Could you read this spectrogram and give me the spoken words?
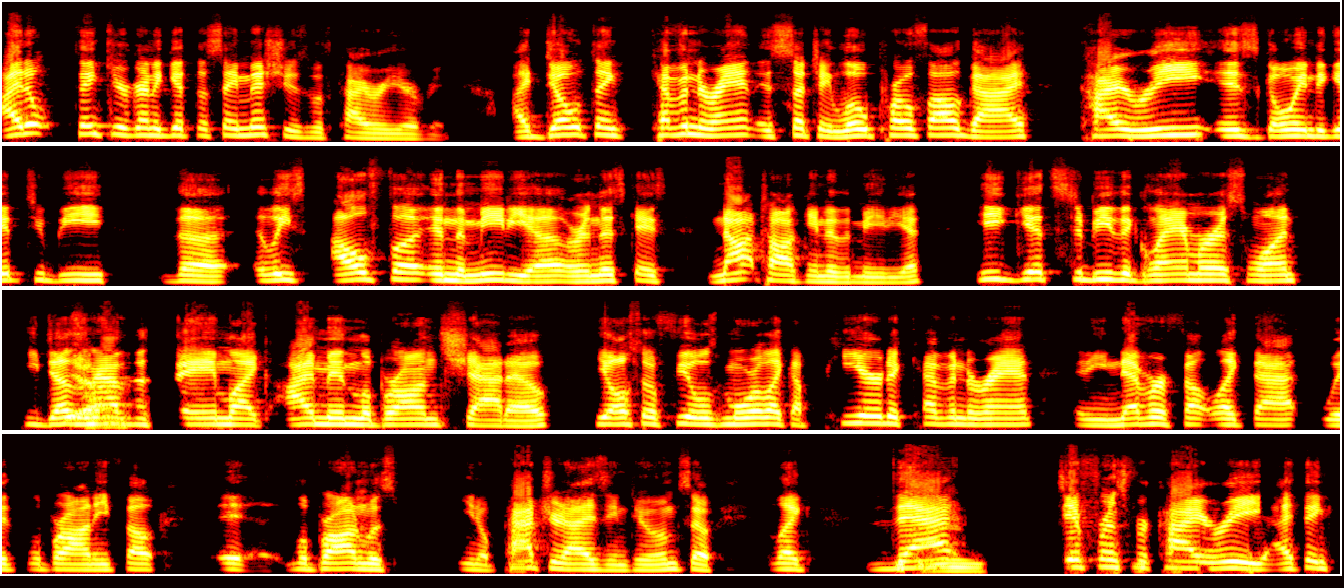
I don't think you're going to get the same issues with Kyrie Irving. I don't think Kevin Durant is such a low profile guy. Kyrie is going to get to be the at least alpha in the media, or in this case, not talking to the media. He gets to be the glamorous one. He doesn't yeah. have the same like I'm in LeBron's shadow. He also feels more like a peer to Kevin Durant, and he never felt like that with LeBron. He felt it, eh, LeBron was you know patronizing to him. So like that mm-hmm. difference for Kyrie, I think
